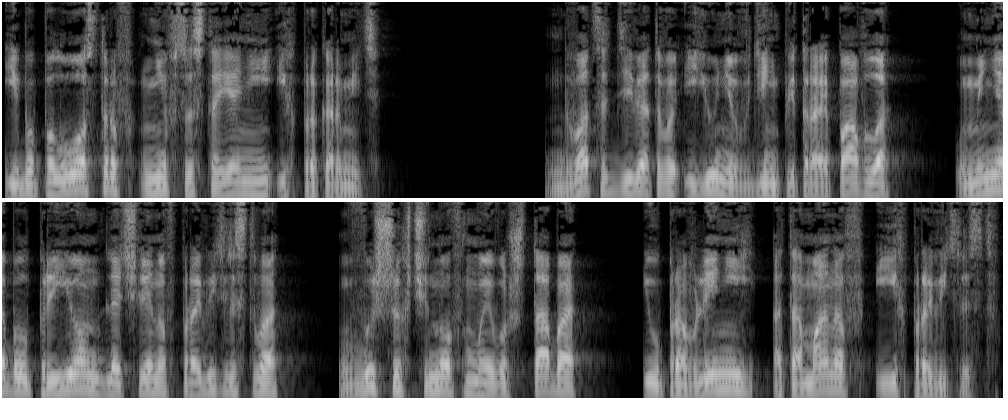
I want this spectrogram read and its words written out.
ибо полуостров не в состоянии их прокормить. 29 июня, в день Петра и Павла, у меня был прием для членов правительства, высших чинов моего штаба и управлений, атаманов и их правительств.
